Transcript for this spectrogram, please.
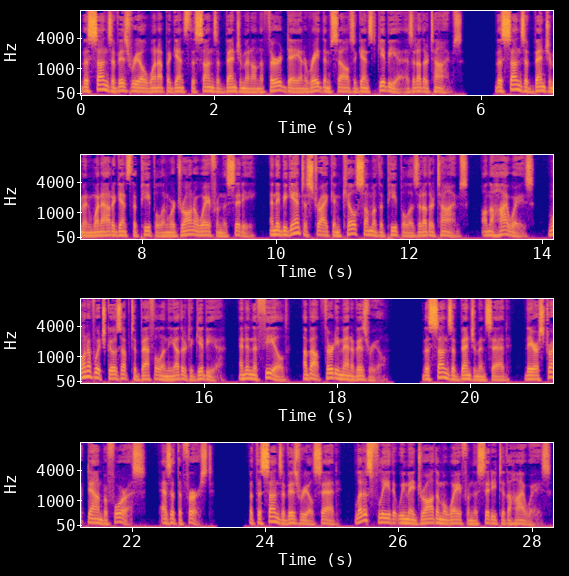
The sons of Israel went up against the sons of Benjamin on the third day and arrayed themselves against Gibeah as at other times. The sons of Benjamin went out against the people and were drawn away from the city, and they began to strike and kill some of the people as at other times, on the highways, one of which goes up to Bethel and the other to Gibeah, and in the field, about thirty men of Israel. The sons of Benjamin said, They are struck down before us, as at the first. But the sons of Israel said, Let us flee that we may draw them away from the city to the highways.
